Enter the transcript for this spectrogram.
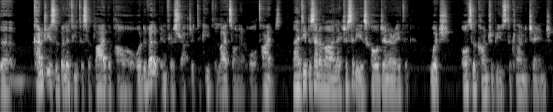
the country's ability to supply the power or develop infrastructure to keep the lights on at all times. 90% of our electricity is coal generated, which also contributes to climate change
